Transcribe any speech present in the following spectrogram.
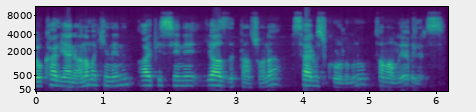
lokal yani ana makinenin IP'sini yazdıktan sonra servis kurulumunu tamamlayabiliriz.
